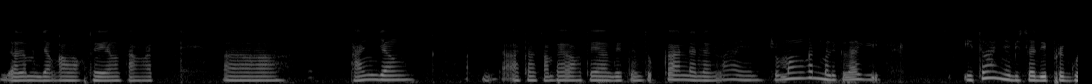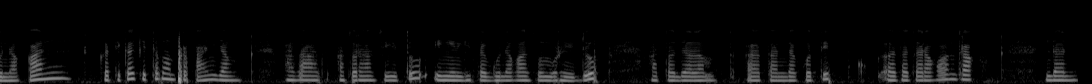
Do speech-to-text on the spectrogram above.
dalam jangka waktu yang sangat uh, panjang atau sampai waktu yang ditentukan dan lain-lain. Cuma kan balik lagi itu hanya bisa dipergunakan ketika kita memperpanjang masa asuransi itu ingin kita gunakan sumber hidup atau dalam uh, tanda kutip uh, secara kontrak dan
